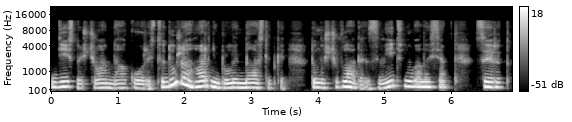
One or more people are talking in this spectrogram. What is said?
Дійсно, що на користь. Це дуже гарні були наслідки, тому що влада зміцнювалася серед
